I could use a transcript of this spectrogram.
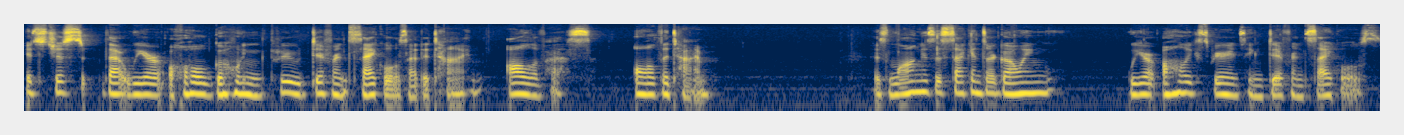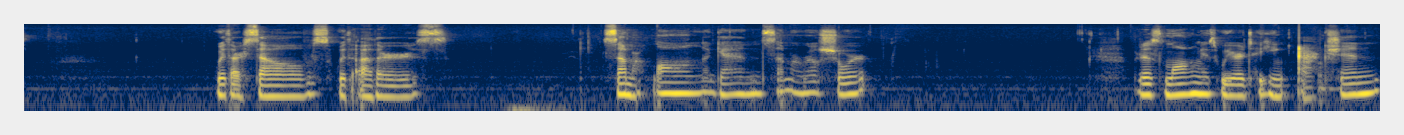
It's just that we are all going through different cycles at a time, all of us, all the time. As long as the seconds are going, we are all experiencing different cycles with ourselves, with others. Some are long again, some are real short. But as long as we are taking action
